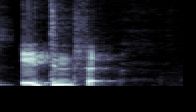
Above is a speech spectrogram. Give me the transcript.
it didn't fit.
